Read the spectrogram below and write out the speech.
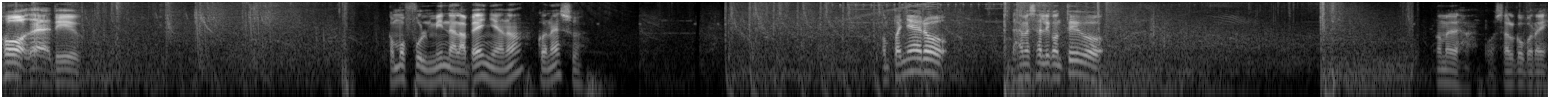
Joder, tío. Cómo fulmina la peña, ¿no? Con eso. Compañero, déjame salir contigo. No me deja, pues salgo por ahí.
